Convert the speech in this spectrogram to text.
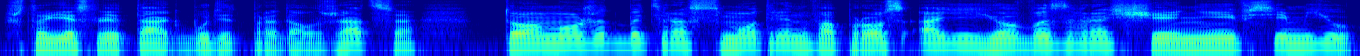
что если так будет продолжаться, то может быть рассмотрен вопрос о ее возвращении в семью.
